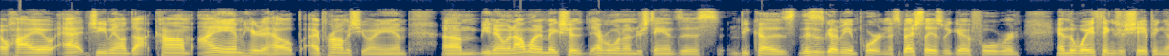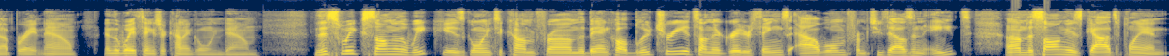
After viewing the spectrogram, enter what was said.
ohio at gmail.com i am here to help. I promise you i am. Um, you know and i want to make sure that everyone understands this because this is going to be important especially as we go forward and the way things are shaping up right now and the way things are kind of going down This week's song of the week is going to come from the band called Blue Tree. It's on their Greater Things album from 2008. Um, the song is God's Plan.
